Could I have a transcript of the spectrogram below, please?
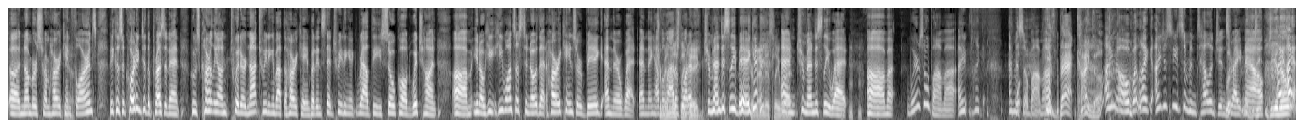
uh, numbers from Hurricane Florence, because according to the president, who's currently on Twitter, not tweeting about the hurricane, but instead tweeting about the so-called witch hunt, um, you know, he he wants us to know that hurricanes are big and they're wet, and they have a lot of Tremendously water, big. tremendously big, Tremendously wet. and tremendously wet. um, where's Obama? I like. I miss Obama. He's back, kinda. I know, but like, I just need some intelligence right now. do you I- know- I,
